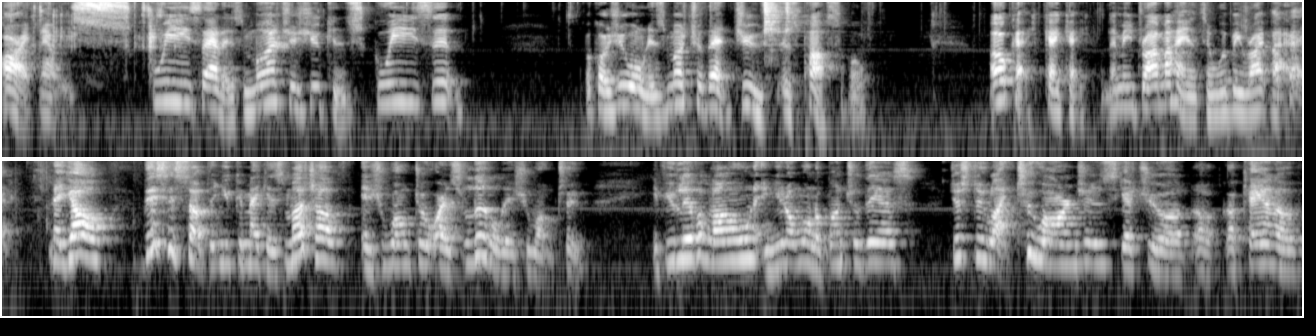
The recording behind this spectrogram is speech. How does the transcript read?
All right, now we squeeze that as much as you can squeeze it because you want as much of that juice as possible. Okay, KK, let me dry my hands and we'll be right back. Okay, now y'all, this is something you can make as much of as you want to or as little as you want to. If you live alone and you don't want a bunch of this, just do like two oranges, get you a, a, a can of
